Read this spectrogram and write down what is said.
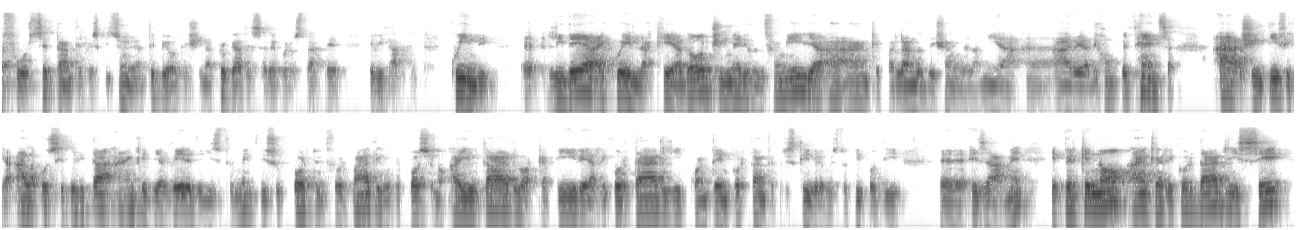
forse tante prescrizioni di antibiotici inappropriate sarebbero state evitate. Quindi eh, l'idea è quella che ad oggi il medico di famiglia ha anche, parlando diciamo della mia eh, area di competenza, ha, scientifica ha la possibilità anche di avere degli strumenti di supporto informatico che possono aiutarlo a capire, a ricordargli quanto è importante prescrivere questo tipo di eh, esame e perché no anche a ricordargli se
